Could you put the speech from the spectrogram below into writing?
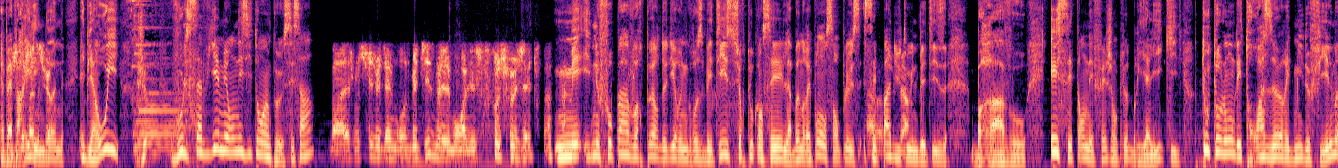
eh ben Barry. Lyndon. Eh bien oui, je, vous le saviez, mais en hésitant un peu, c'est ça? Bah, je me suis dit, je vais dire une grosse bêtise, mais bon, allez, je me jette. Mais il ne faut pas avoir peur de dire une grosse bêtise, surtout quand c'est la bonne réponse en plus. C'est bah, pas du tout une bêtise. Bravo. Et c'est en effet Jean-Claude Brialy qui, tout au long des trois heures et demie de film,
